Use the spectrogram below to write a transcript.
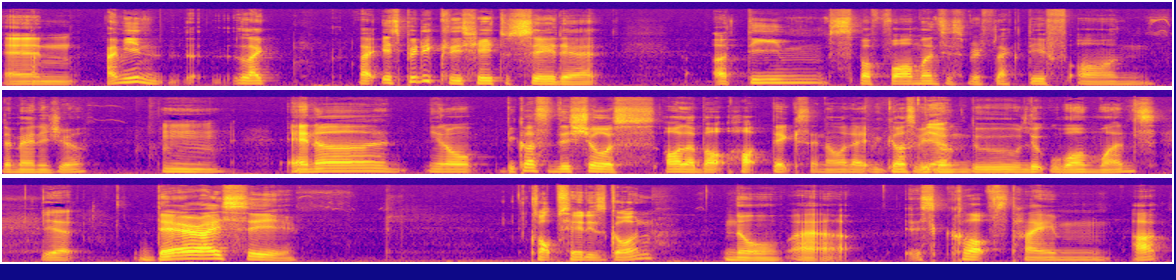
And I mean, like, like it's pretty cliche to say that a team's performance is reflective on the manager. mm, And uh, you know, because this show is all about hot takes and all that, because we Yeah. don't do lukewarm ones. yeah, Dare I say, Klopp's head is gone. no, uh, it's Klopp's time up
